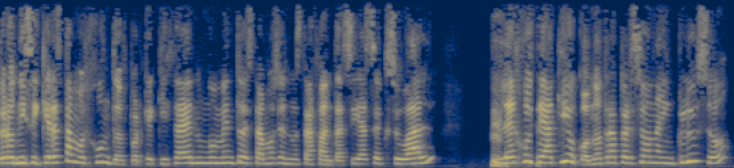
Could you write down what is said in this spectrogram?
pero ni siquiera estamos juntos, porque quizá en un momento estamos en nuestra fantasía sexual, hmm. lejos de aquí o con otra persona incluso,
